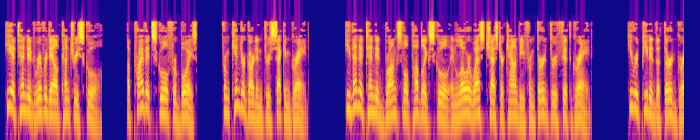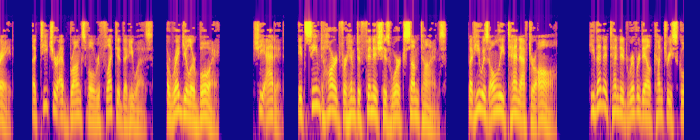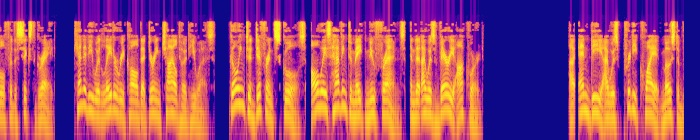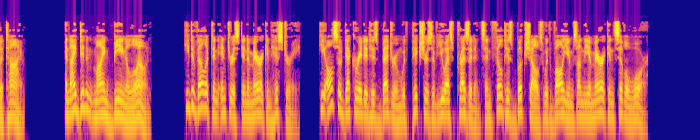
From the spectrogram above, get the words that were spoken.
He attended Riverdale Country School—a private school for boys—from kindergarten through second grade. He then attended Bronxville Public School in Lower Westchester County from third through fifth grade. He repeated the third grade. A teacher at Bronxville reflected that he was a regular boy. She added, "It seemed hard for him to finish his work sometimes. But he was only ten after all." He then attended Riverdale Country School for the sixth grade. Kennedy would later recall that during childhood he was going to different schools, always having to make new friends, and that I was very awkward. A ND I was pretty quiet most of the time. And I didn't mind being alone." He developed an interest in American history. He also decorated his bedroom with pictures of U.S. presidents and filled his bookshelves with volumes on the American Civil War.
